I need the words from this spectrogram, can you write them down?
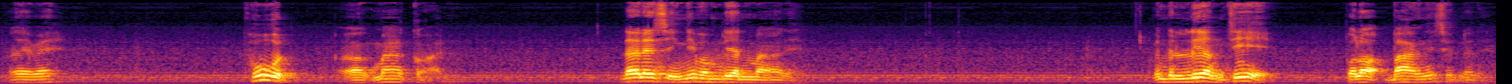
เข้าใจไหมพูดออกมาก่อนและในสิ่งที่ผมเรียนมาเนี่ยมันเป็นเรื่องที่ เปราะบางที่สุดนั่นเอง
